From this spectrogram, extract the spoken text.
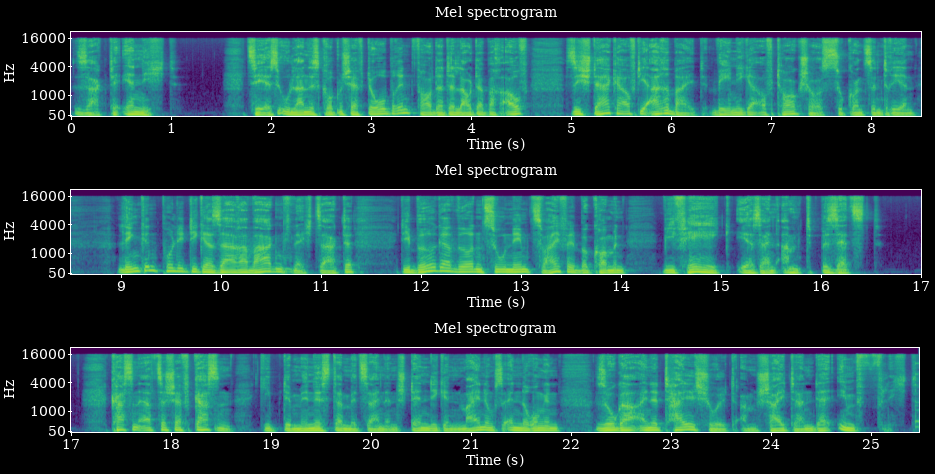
sagte er nicht. CSU-Landesgruppenchef Dobrindt forderte Lauterbach auf, sich stärker auf die Arbeit, weniger auf Talkshows zu konzentrieren. Linken Politiker Sarah Wagenknecht sagte, die Bürger würden zunehmend Zweifel bekommen, wie fähig er sein Amt besetzt. Kassenärztechef Gassen gibt dem Minister mit seinen ständigen Meinungsänderungen sogar eine Teilschuld am Scheitern der Impfpflicht.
